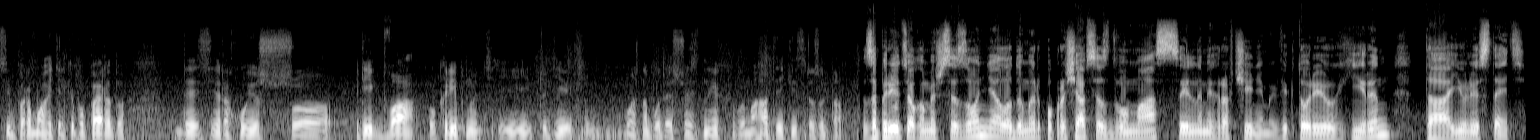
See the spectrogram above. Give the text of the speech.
всі перемоги тільки попереду. Десь я рахую, що рік-два окріпнуть, і тоді ну, можна буде щось з них вимагати, якийсь результат. За період цього міжсезоння Ладомир попрощався з двома сильними гравчинями Вікторією Гірин та Юлією Стець.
